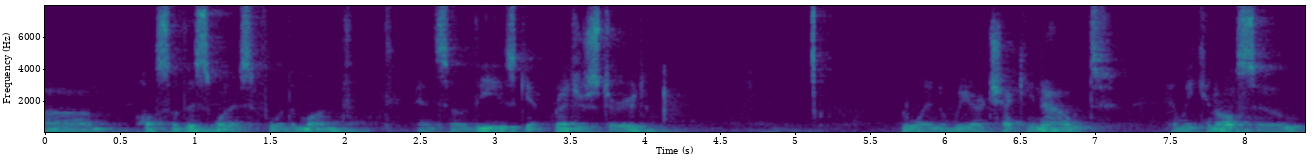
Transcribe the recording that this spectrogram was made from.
um, also this one is for the month. And so these get registered when we are checking out And we can also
